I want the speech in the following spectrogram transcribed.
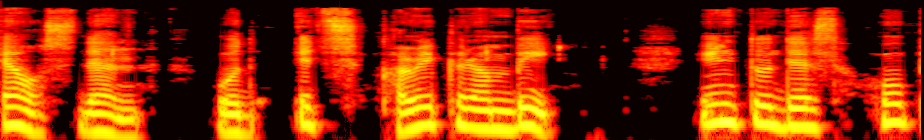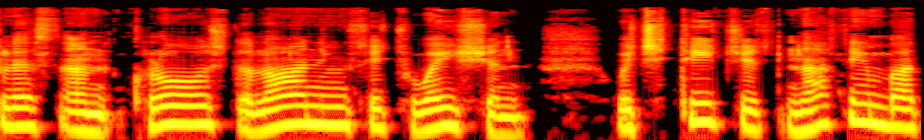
else, then, would its curriculum be? Into this hopeless and closed learning situation, which teaches nothing but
